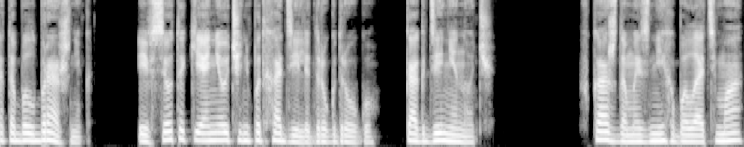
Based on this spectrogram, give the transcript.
Это был бражник. И все таки они очень подходили друг другу, как день и ночь. В каждом из них была тьма,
